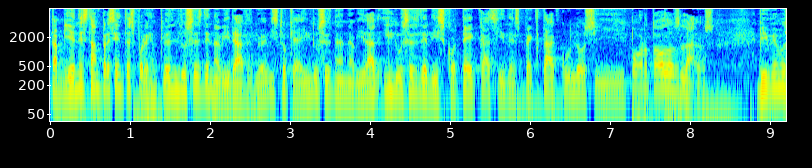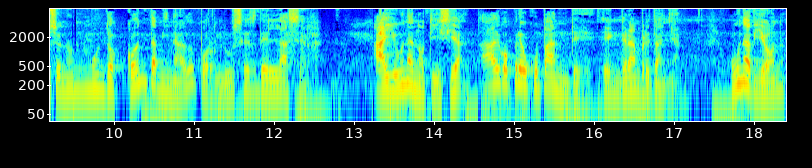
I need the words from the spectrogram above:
También están presentes, por ejemplo, en luces de Navidad. Yo he visto que hay luces de Navidad y luces de discotecas y de espectáculos y por todos lados. Vivimos en un mundo contaminado por luces de láser. Hay una noticia algo preocupante en Gran Bretaña. Un avión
